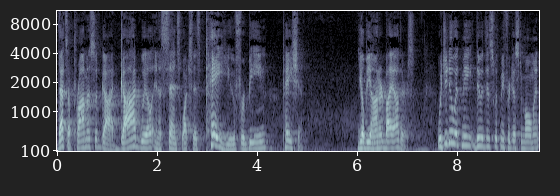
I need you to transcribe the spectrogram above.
That's a promise of God. God will, in a sense, watch this, pay you for being patient. You'll be honored by others. Would you do with me do this with me for just a moment?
